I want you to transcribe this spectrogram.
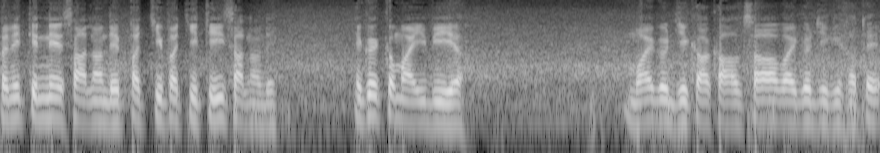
ਪਤਾ ਕਿੰਨੇ ਸਾਲਾਂ ਦੇ 25 25 30 ਸਾਲਾਂ ਦੇ, ਇਹ ਕੋਈ ਕਮਾਈ ਵੀ ਆ। ਵਾਹਿਗੁਰੂ ਜੀ ਕਾ ਖਾਲਸਾ, ਵਾਹਿਗੁਰੂ ਜੀ ਕੀ ਫਤਿਹ।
